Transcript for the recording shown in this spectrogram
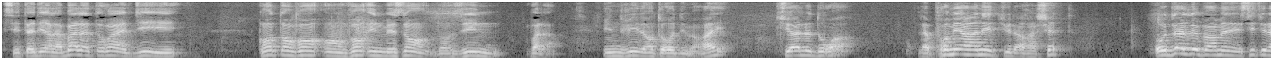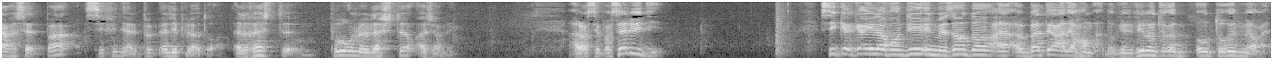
C'est-à-dire là-bas, la Torah elle dit quand on vend, on vend une maison dans une, voilà, une ville entourée de murailles, tu as le droit. La première année, tu la rachètes au-delà de permanent, si tu la rachètes pas, c'est fini, elle n'est est plus à toi. Elle reste pour l'acheteur à jamais. Alors c'est pour ça lui dit, si quelqu'un il a vendu une maison dans Bater Adehoma, donc une ville entourée de murailles,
